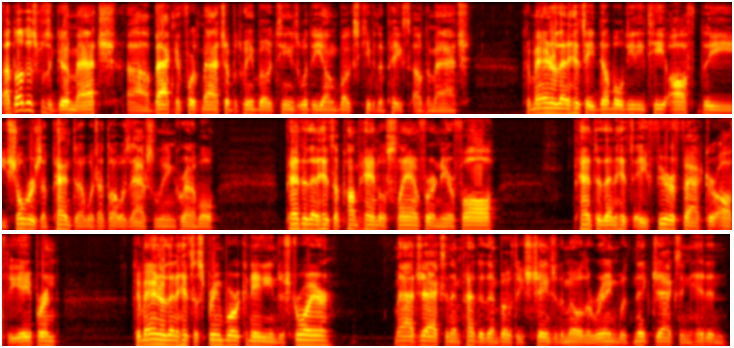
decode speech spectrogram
I thought this was a good match, uh, back and forth matchup between both teams, with the Young Bucks keeping the pace of the match. Komander then hits a double DDT off the shoulders of Penta, which I thought was absolutely incredible. Penta then hits a pump handle slam for a near fall. Penta then hits a fear factor off the apron. Komander then hits a springboard Canadian destroyer. Matt Jackson and Penta then both exchange in the middle of the ring with Nick Jackson hitting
